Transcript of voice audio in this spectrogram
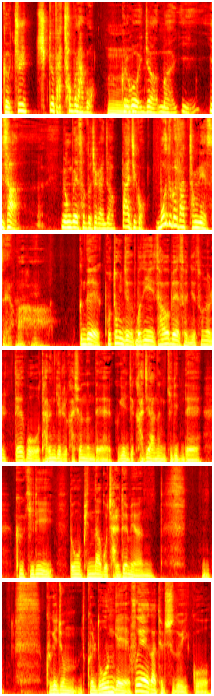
그 주식도 다 처분하고 음. 그리고 이제 뭐 이 이사 명부에서도 제가 이제 빠지고 모든 걸 다 정리했어요. 아하. 근데 보통 이제 어디 사업에서 이제 손을 떼고 다른 길을 가셨는데 그게 이제 가지 않은 길인데 그 길이 너무 빛나고 잘 되면 음, 그게 좀 그걸 놓은 게 후회가 될 수도 있고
